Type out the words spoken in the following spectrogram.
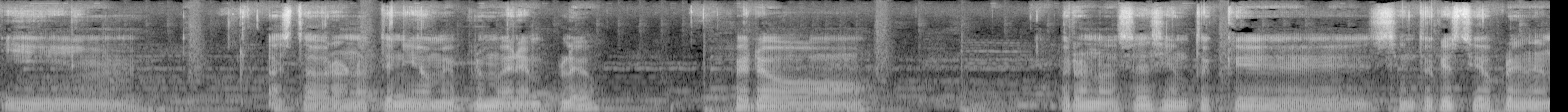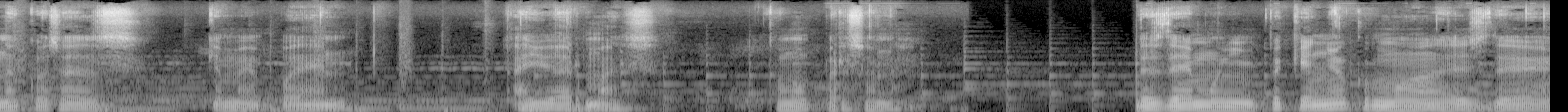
Y hasta ahora no he tenido mi primer empleo, pero, pero no sé, siento que, siento que estoy aprendiendo cosas que me pueden ayudar más como persona. Desde muy pequeño, como desde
